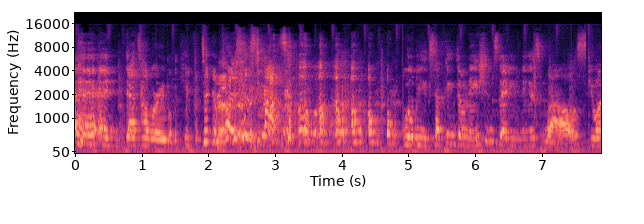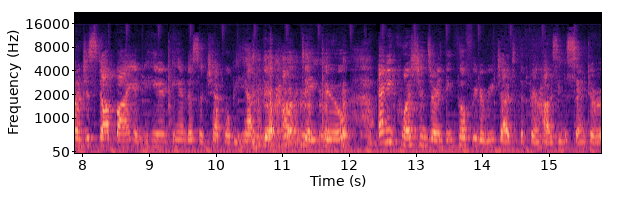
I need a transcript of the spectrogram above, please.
and that's how we're able to keep the ticket prices down. So we'll be accepting donations that evening as well. So if you want to just stop by and hand, hand us a check, we'll be happy to accommodate you. Any questions or anything, feel free to reach out to the Fair Housing Center,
